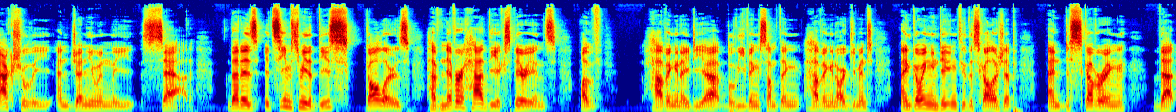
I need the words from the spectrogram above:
actually and genuinely sad. That is, it seems to me that these scholars have never had the experience of having an idea, believing something, having an argument, and going and digging through the scholarship and discovering that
